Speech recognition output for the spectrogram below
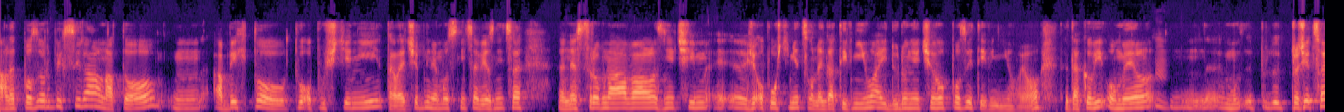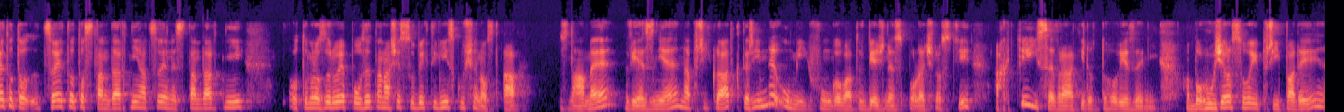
ale pozor bych si dal na to, mm, abych to, tu opuštění, ta léčební nemocnice, věznice nesrovnával s něčím, e, že opouštím něco negativního a jdu do něčeho pozitivního. Jo? To je takový omyl, hmm. protože co je, to, co je toto standardní a co je nestandardní, o tom rozhoduje pouze ta naše subjektivní zkušenost. A Známe vězně například, kteří neumí fungovat v běžné společnosti a chtějí se vrátit do toho vězení. A bohužel jsou i případy,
